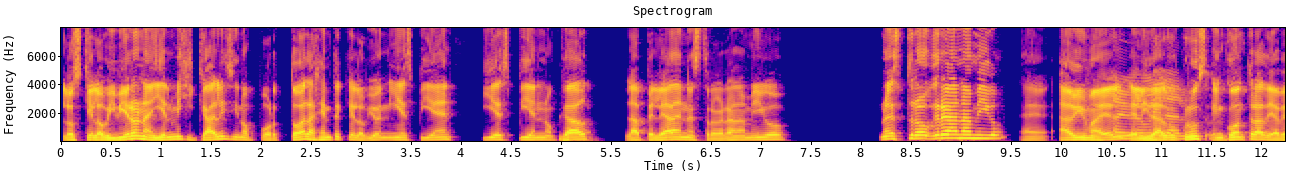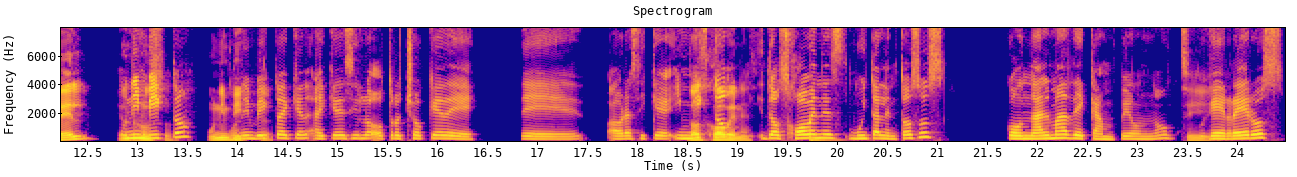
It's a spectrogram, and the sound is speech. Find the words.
los que lo vivieron ahí en Mexicali, sino por toda la gente que lo vio en ESPN, ESPN Knockout, la pelea de nuestro gran amigo nuestro gran amigo eh, Abimael, el Hidalgo Cruz, Cruz. en contra de Abel. el Un invicto. Un invicto. Un invicto, hay que, hay que decirlo, otro choque de, de ahora sí que invicto. jóvenes. y Dos jóvenes muy talentosos con alma de campeón, ¿no? Sí. Guerreros.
